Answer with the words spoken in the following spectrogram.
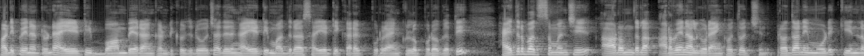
పడిపోయినటువంటి ఐఐటి బాంబే ర్యాంక్ అంటే చూడవచ్చు. అదేవిధంగా ఐఐటి మద్రాస్ ఐఐటి ఖరగ్పూర్ ర్యాంకుల్లో పురోగతి. హైదరాబాద్ సంబంధించి ఆరు వందల అరవై నాలుగో ర్యాంక్ అయితే వచ్చింది. ప్రధాని మోడీ కేంద్ర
